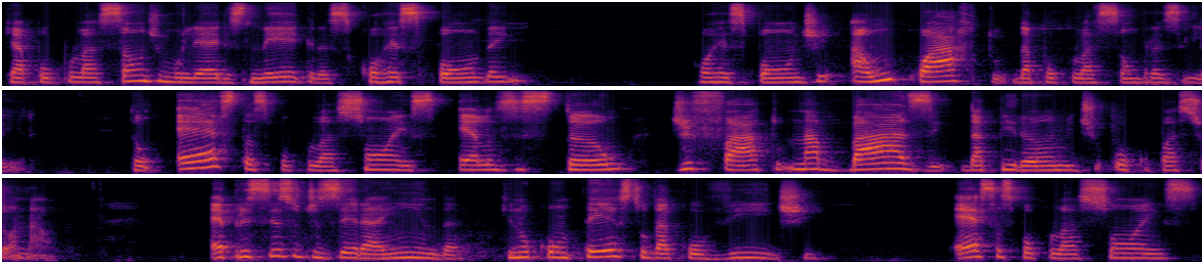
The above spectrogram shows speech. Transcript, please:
que a população de mulheres negras correspondem, corresponde a um quarto da população brasileira. Então, estas populações, elas estão, de fato, na base da pirâmide ocupacional. É preciso dizer ainda que no contexto da Covid, essas populações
